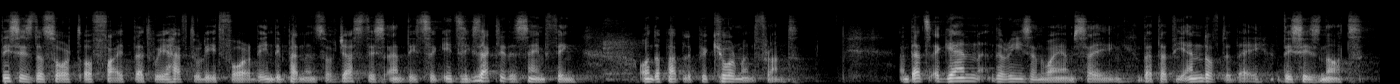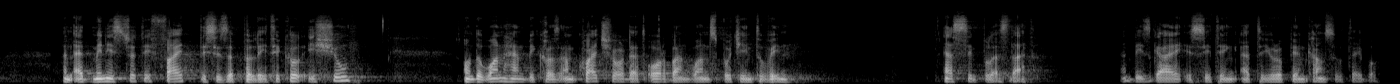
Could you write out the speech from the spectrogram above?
This is the sort of fight that we have to lead for the independence of justice, and it's, it's exactly the same thing on the public procurement front. And that's again the reason why I'm saying that at the end of the day, this is not an administrative fight, this is a political issue. On the one hand, because I'm quite sure that Orban wants Putin to win. As simple as that. And this guy is sitting at the European Council table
